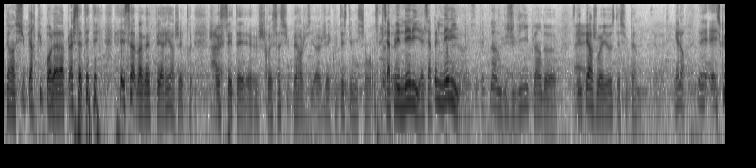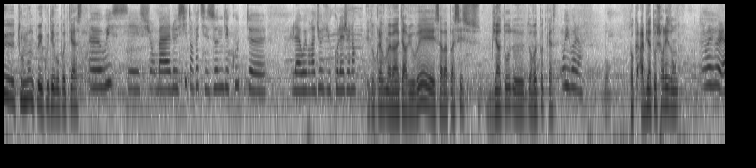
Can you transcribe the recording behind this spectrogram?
faire un super cul pour aller à la plage cet été. Et ça m'avait fait rire, j'ai je, trouvais que c'était, euh, je trouvais ça super, je me suis dit, Ah, je vais écouter cette émission. Elle s'appelait Nelly, elle s'appelle Nelly. C'était plein de vie, plein de... C'était Ouais. hyper joyeux, c'était super. Et alors, est-ce que tout le monde peut écouter vos podcasts? Euh, Oui, c'est sur bah, le site, en fait, c'est Zone d'écoute, euh, la web radio du Collège Alain. Et donc là, vous m'avez interviewé et ça va passer bientôt de- dans votre podcast? Oui, voilà. Donc à bientôt sur les ondes. Oui, voilà.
